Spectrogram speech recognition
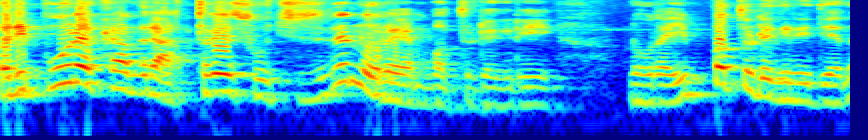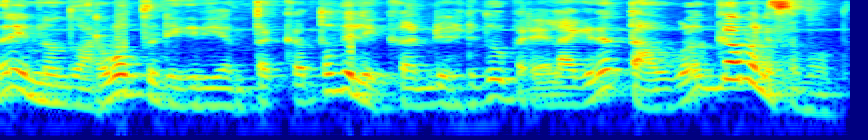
ಪರಿಪೂರಕ ಅಂದರೆ ಅರ್ಥವೇ ಸೂಚಿಸಿದೆ ನೂರ ಎಂಬತ್ತು ಡಿಗ್ರಿ. ನೂರ ಇಪ್ಪತ್ತು ಡಿಗ್ರಿ ಇದೆ ಅಂದರೆ ಇನ್ನೊಂದು ಅರವತ್ತು ಡಿಗ್ರಿ ಅಂತಕ್ಕಂಥದ್ದು ಇಲ್ಲಿ ಕಂಡು ಹಿಡಿದು ಬರೆಯಲಾಗಿದೆ. ತಾವುಗಳು ಗಮನಿಸಬಹುದು.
